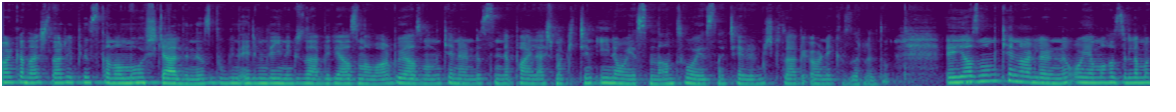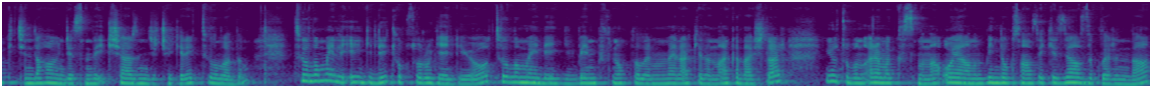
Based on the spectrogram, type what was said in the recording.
arkadaşlar, hepiniz kanalıma hoş geldiniz. Bugün elimde yine güzel bir yazma var. Bu yazmanın kenarında sizinle paylaşmak için iğne oyasından tığ oyasına çevrilmiş güzel bir örnek hazırladım. E, yazmamın kenarlarını oyama hazırlamak için daha öncesinde ikişer zincir çekerek tığladım. Tığlama ile ilgili çok soru geliyor. Tığlama ile ilgili benim püf noktalarımı merak eden arkadaşlar YouTube'un arama kısmına oyanın 1098 yazdıklarında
